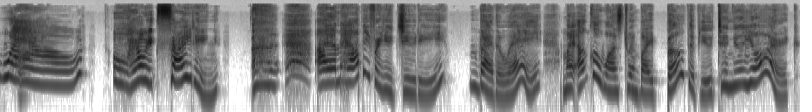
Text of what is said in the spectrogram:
Wow! Oh, how exciting! I am happy for you, Judy. By the way, my uncle wants to invite both of you to New York.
